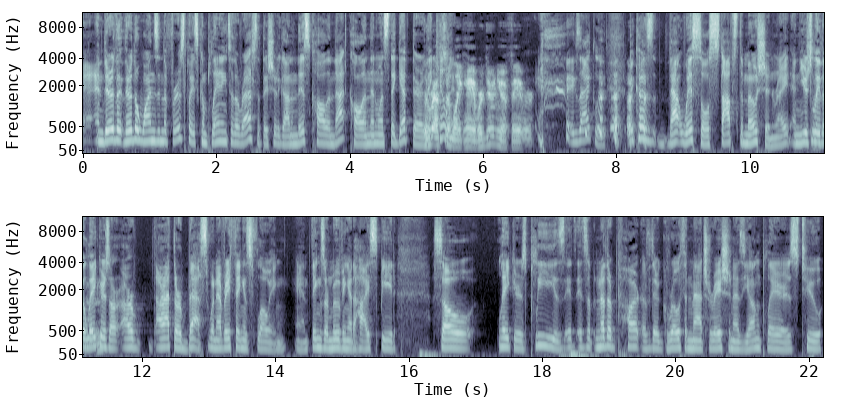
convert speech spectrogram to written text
and they're the, they're the ones in the first place complaining to the refs that they should have gotten this call and that call, and then once they get there, the refs are it. like, "Hey, we're doing you a favor." exactly, because that whistle stops the motion, right? And usually the mm-hmm. Lakers are, are are at their best when everything is flowing and things are moving at a high speed. So Lakers, please. It, it's another part of their growth and maturation as young players too.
